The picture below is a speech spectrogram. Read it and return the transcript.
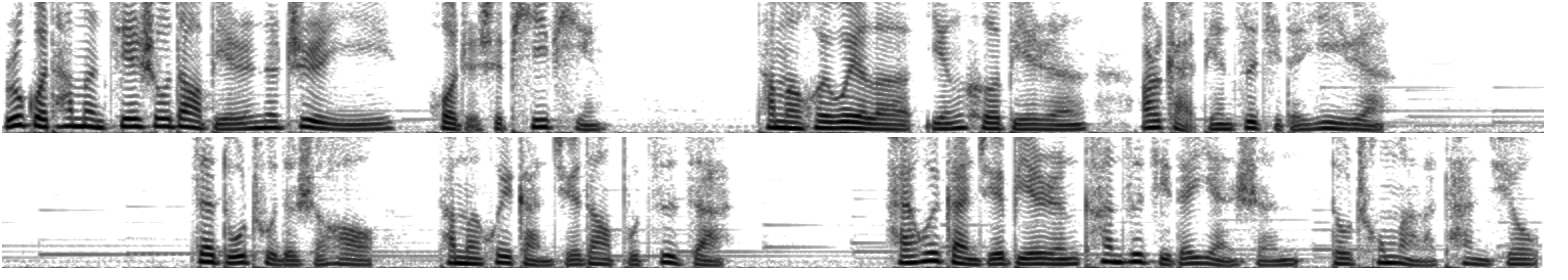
如果他们接收到别人的质疑或者是批评，他们会为了迎合别人而改变自己的意愿。在独处的时候，他们会感觉到不自在，还会感觉别人看自己的眼神都充满了探究。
